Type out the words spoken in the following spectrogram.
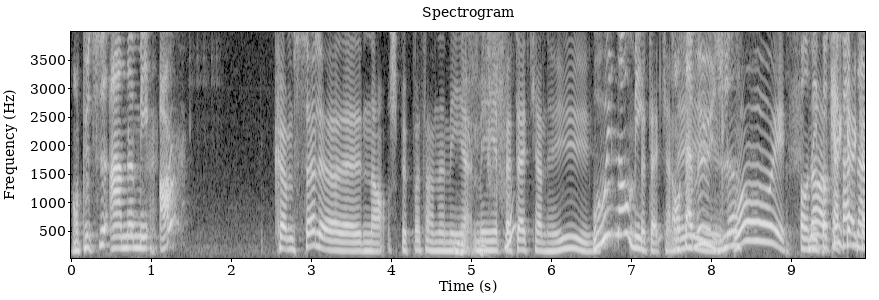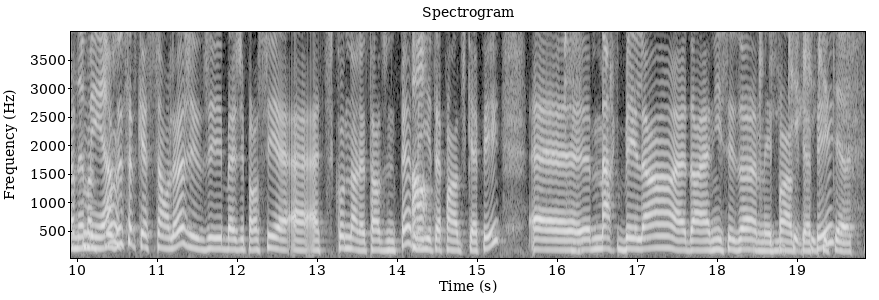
On peut-tu en nommer un? Comme ça, là, euh, non, je peux pas t'en nommer. Mais Mais peut-être qu'il y en a eu. Oui, oui, non, mais on s'amuse, là. Oui, oui. On n'est pas tu capable quand, d'en quand tu nommer un. posé cette question-là, j'ai dit, ben, j'ai pensé à, à, dans le temps d'une paix, mais Ah. il n'était pas handicapé. Euh, Marc Bélan euh, dans Annie César, mais Qui- pas handicapé. qui était autiste.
